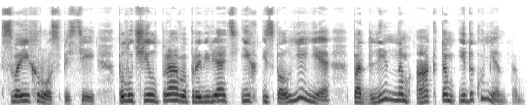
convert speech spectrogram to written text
своих росписей, получил право проверять их исполнение по длинным актам и документам.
